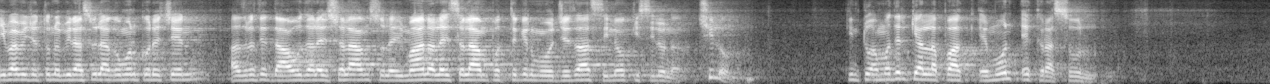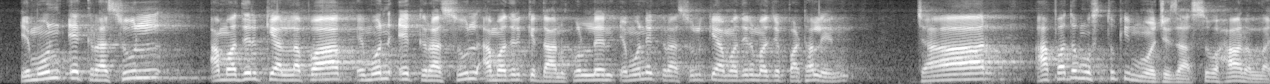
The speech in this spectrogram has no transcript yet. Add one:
এইভাবে যত নবী রাসুল আগমন করেছেন হজরত দাউদ আলাইসালাম সুলাইমান আলাইসালাম প্রত্যেকের মজেজা ছিল কি ছিল না? ছিল। কিন্তু আমাদেরকে আল্লাহ পাক এমন এক রাসুল, এমন এক রাসুল আমাদেরকে আল্লাহ পাক এমন এক রাসুল আমাদেরকে দান করলেন, এমন এক রাসুলকে আমাদের মাঝে পাঠালেন, যার আপাদ মস্তকি মজেজা সুহান আল্লাহ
